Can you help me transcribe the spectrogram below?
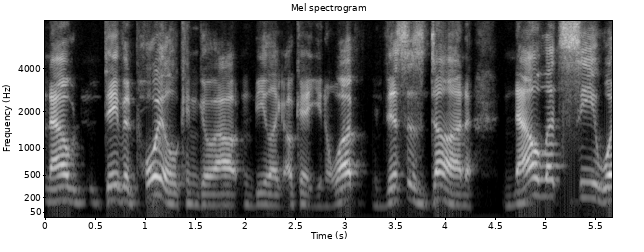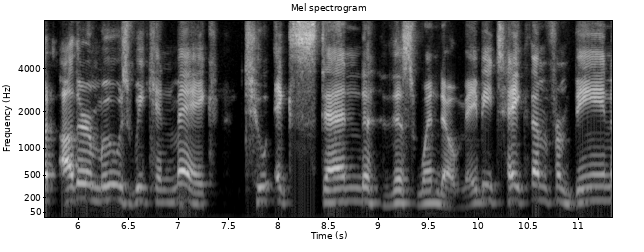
now David Poile can go out and be like, okay, you know what? This is done. Now let's see what other moves we can make to extend this window. Maybe take them from being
